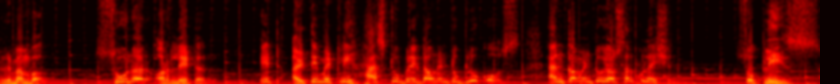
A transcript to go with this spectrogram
remember, sooner or later, it ultimately has to break down into glucose and come into your circulation. So please,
